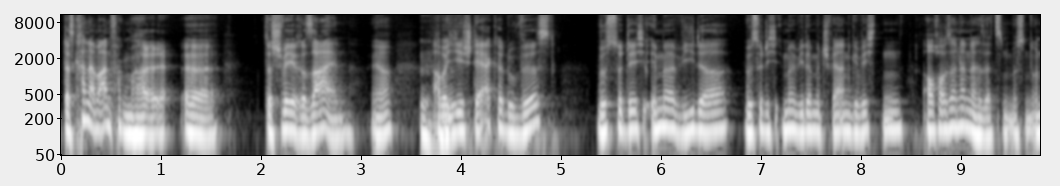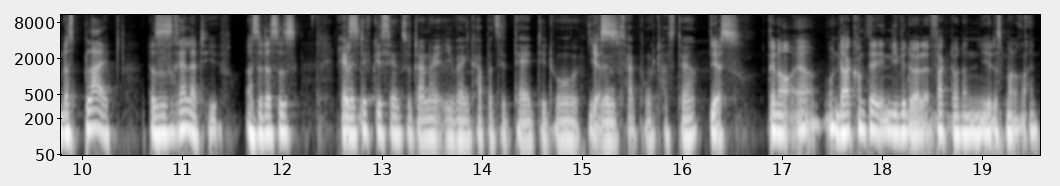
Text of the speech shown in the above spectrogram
Das kann am Anfang mal äh, das Schwere sein, ja. Mhm. Aber je stärker du wirst, wirst du dich immer wieder, wirst du dich immer wieder mit schweren Gewichten auch auseinandersetzen müssen. Und das bleibt. Das ist relativ. Also das ist Relativ gesehen zu deiner jeweiligen Kapazität, die du Yes. zu dem Zeitpunkt hast, ja. Yes, genau, ja. Und da kommt der individuelle Faktor dann jedes Mal rein.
